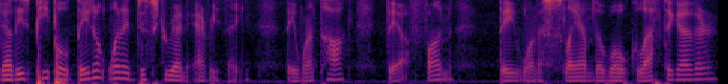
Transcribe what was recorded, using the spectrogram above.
Now, these people, they don't want to disagree on everything. They want to talk, they have fun, they want to slam the woke left together,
